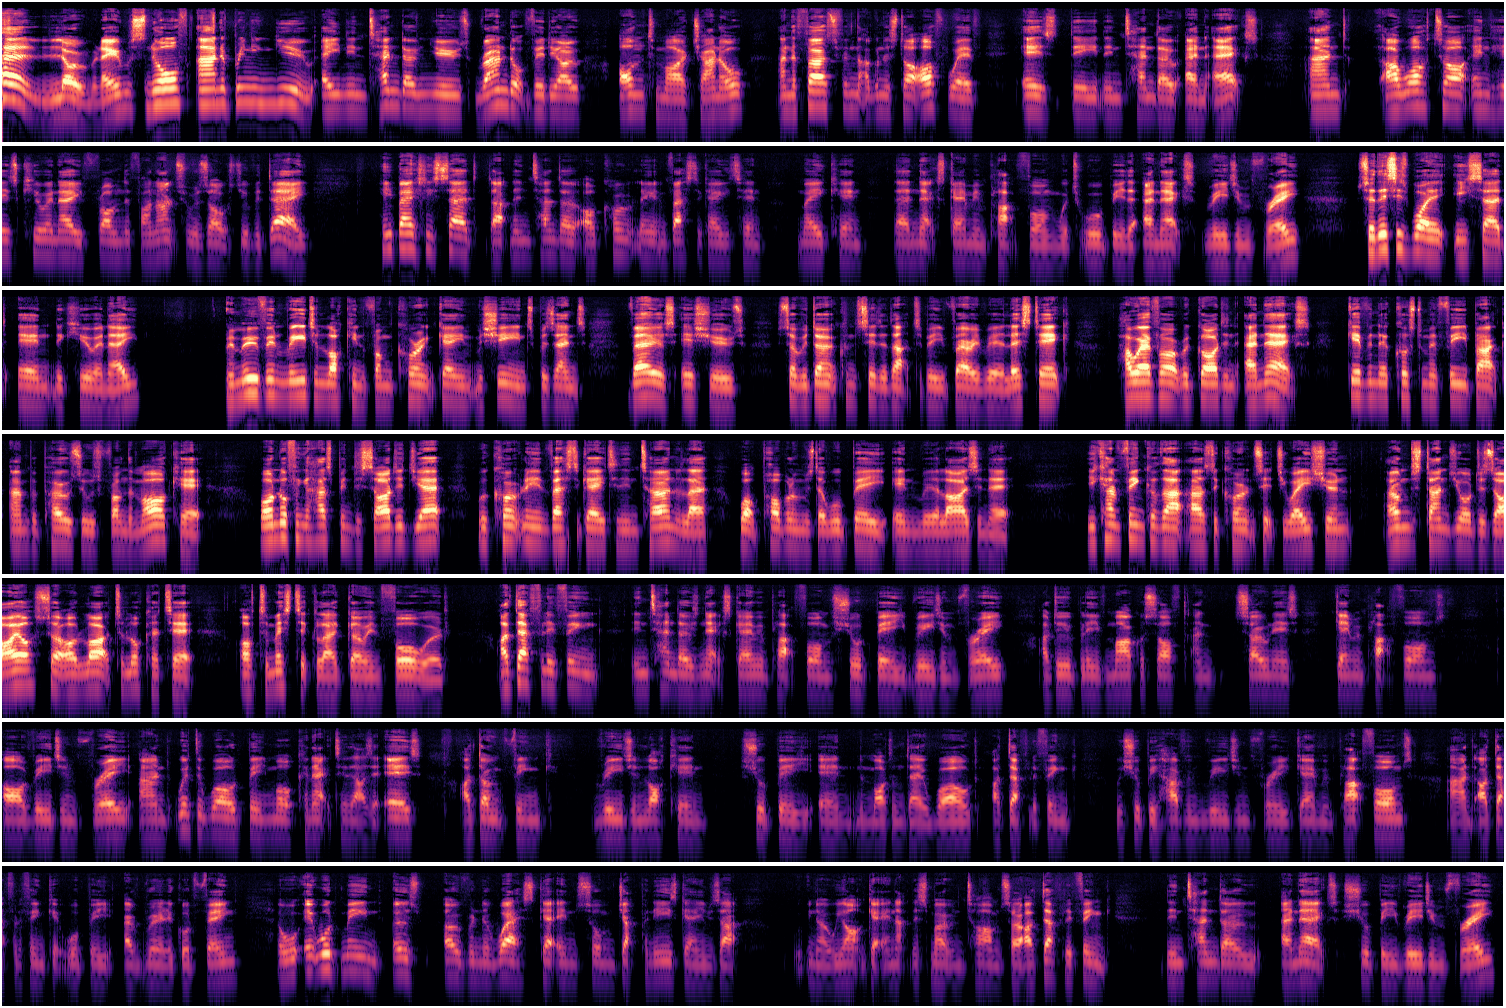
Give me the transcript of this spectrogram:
Hello, my name is North and I'm bringing you a Nintendo News roundup video onto my channel. And the first thing that I'm going to start off with is the Nintendo NX. And uh, Iwata in his Q&A from the financial results the other day, he basically said that Nintendo are currently investigating making their next gaming platform, which will be the NX Region free. So this is what he said in the Q&A. Removing region locking from current game machines presents various issues, so we don't consider that to be very realistic. However, regarding NX, given the customer feedback and proposals from the market, while nothing has been decided yet, we're currently investigating internally what problems there will be in realizing it. You can think of that as the current situation. I understand your desire, so I'd like to look at it optimistically going forward. I definitely think Nintendo's next gaming platform should be Region free. I do believe Microsoft and Sony's gaming platforms are Region free, and with the world being more connected as it is, I don't think region locking should be in the modern day world. I definitely think we should be having region free gaming platforms, and I definitely think it would be a really good thing. It, w- it would mean us over in the West getting some Japanese games that you know we aren't getting at this moment in time. So I definitely think Nintendo NX should be region free.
